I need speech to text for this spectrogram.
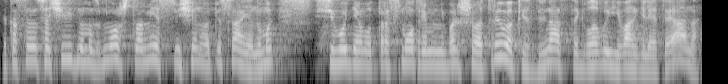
Это становится очевидным из множества мест Священного Писания. Но мы сегодня вот рассмотрим небольшой отрывок из 12 главы Евангелия от Иоанна.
